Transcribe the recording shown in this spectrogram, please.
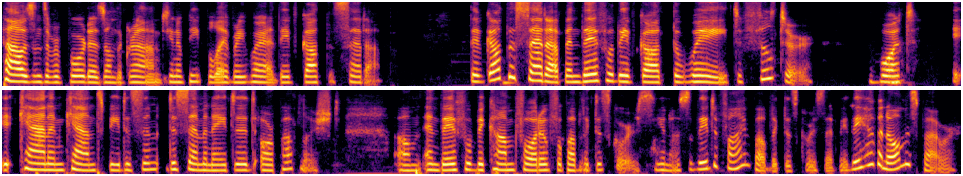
thousands of reporters on the ground. You know, people everywhere. They've got the setup. They've got the setup, and therefore they've got the way to filter what it can and can't be dis- disseminated or published um, and therefore become fodder for public discourse. You know, so they define public discourse that way. They have enormous power.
